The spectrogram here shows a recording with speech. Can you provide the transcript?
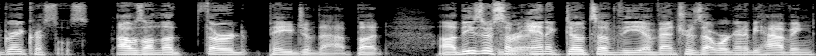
the gray crystals. I was on the third page of that, but uh, these are some Right. anecdotes of the adventures that we're going to be having.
